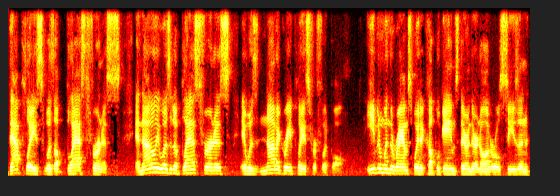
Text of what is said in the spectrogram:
that place was a blast furnace. And not only was it a blast furnace, it was not a great place for football. Even when the Rams played a couple games there in their inaugural season,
